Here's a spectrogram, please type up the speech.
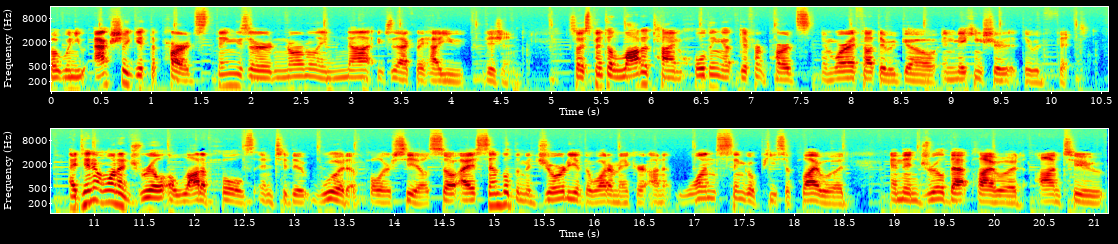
but when you actually get the parts, things are normally not exactly how you visioned. So I spent a lot of time holding up different parts and where I thought they would go and making sure that they would fit. I didn't want to drill a lot of holes into the wood of Polar Seal, so I assembled the majority of the water maker on one single piece of plywood and then drilled that plywood onto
